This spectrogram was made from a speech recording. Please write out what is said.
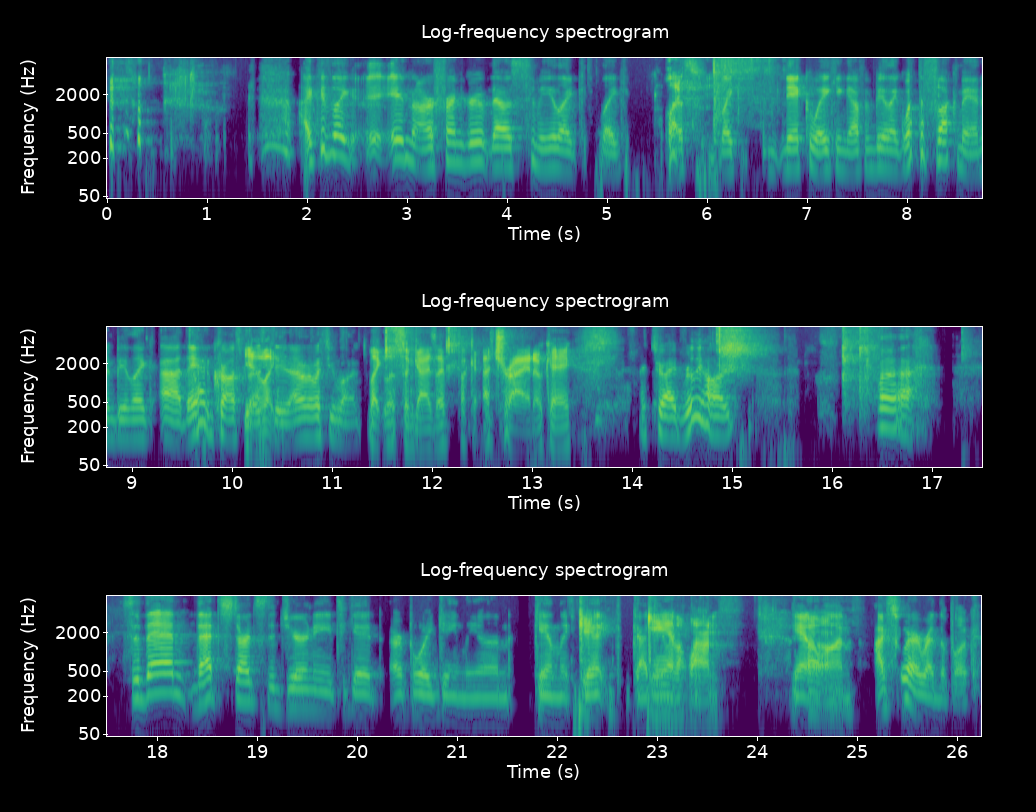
do? I could like in our friend group. That was to me like like Like, us, like Nick waking up and being like, "What the fuck, man?" and being like, "Ah, they had crossbows, Yeah, like- dude. I don't know what you want. like, listen, guys, I fucking I tried, okay? I tried really hard." Ugh. So then that starts the journey to get our boy Gain Leon Ganley. Ga- Gan, it. Ganelon. Ganelon. Um, I swear I read the book.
